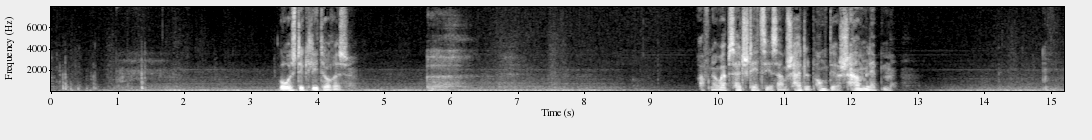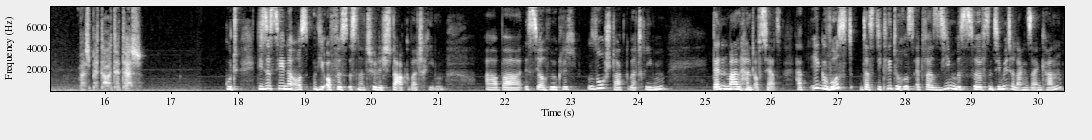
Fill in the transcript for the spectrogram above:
Wo ist die Klitoris? Äh. Auf einer Website steht, sie ist am Scheitelpunkt der Schamlippen. Was bedeutet das? Gut, diese Szene aus The Office ist natürlich stark übertrieben. Aber ist sie auch wirklich so stark übertrieben? Denn mal Hand aufs Herz. Habt ihr gewusst, dass die Klitoris etwa 7 bis 12 Zentimeter lang sein kann?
